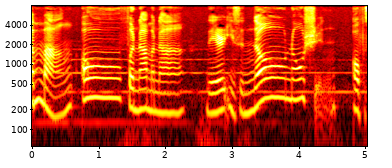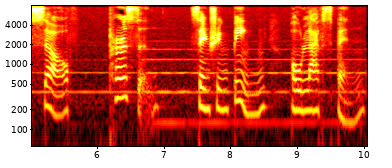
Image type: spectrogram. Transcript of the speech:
among all phenomena, there is no notion of self, person, sentient being, or lifespan.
